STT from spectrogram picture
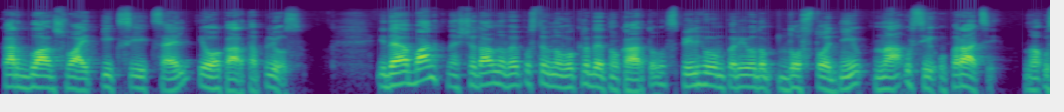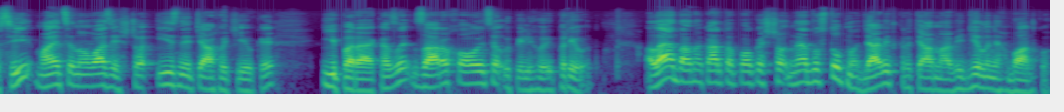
Карт Blanche White XXL і Окарта Plus. Ідеа Банк нещодавно випустив нову кредитну карту з пільговим періодом до 100 днів на усі операції. На усі мається на увазі, що і зняття готівки, і перекази зараховуються у пільговий період. Але дана карта поки що недоступна для відкриття на відділеннях банку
